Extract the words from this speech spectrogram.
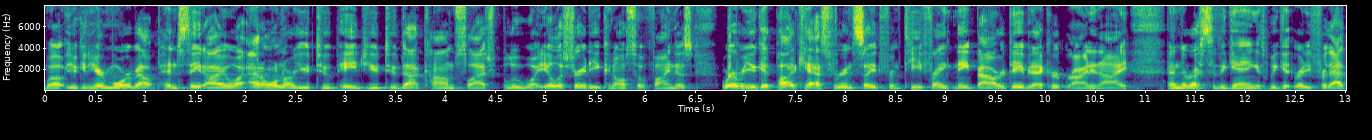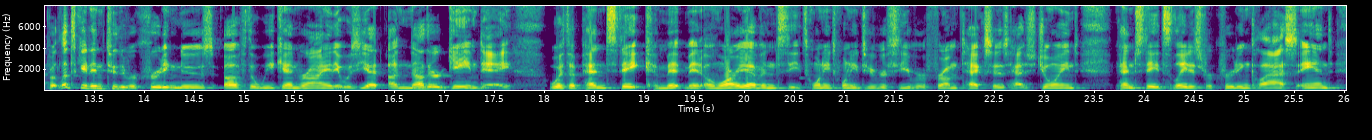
Well, you can hear more about Penn State, Iowa at on our YouTube page, youtube.com slash blue white illustrated. You can also find us wherever you get podcasts for insight from T. Frank, Nate Bauer, David Eckert, Ryan, and I, and the rest of the gang as we get ready for that. But let's get into the recruiting news of the weekend, Ryan. It was yet another game day with a Penn State commitment. Omari Evans, the 2022 receiver from Texas, has joined Penn State's latest recruiting class and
